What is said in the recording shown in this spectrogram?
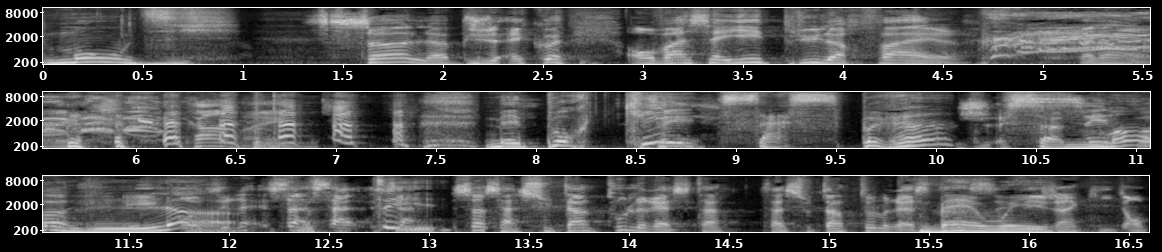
maudit. Ça, là, puis je, écoute, on va essayer de plus le refaire. Mais non, mais quand même. Mais pour qui T'sais, ça se prend, Je ce monde-là? Ça, ça, ça, ça, ça sous-tend tout le restant. Ça sous-tend tout le restant. Ben oui. des gens qui ne sont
